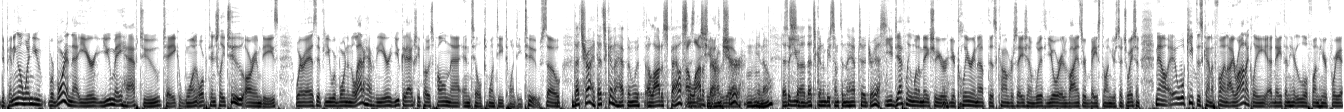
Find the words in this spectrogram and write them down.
Depending on when you were born in that year, you may have to take one or potentially two RMDs. Whereas if you were born in the latter half of the year, you could actually postpone that until 2022. So That's right. That's going to happen with a lot of spouses. A lot this of year, I'm spouses, yeah. sure. Mhm. You know, that's you- uh, that's going to be something they have to address. you definitely want to make sure you're you're clearing up this conversation with your advisor based on your situation. Now, eh, we'll keep this kind of fun. Ironically, uh, Nathan, here a little fun here for you.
